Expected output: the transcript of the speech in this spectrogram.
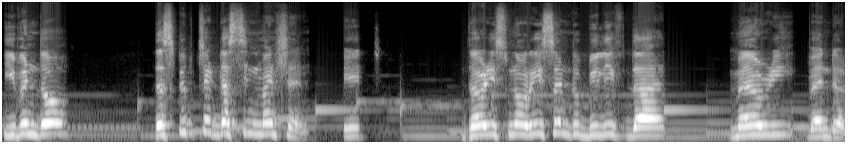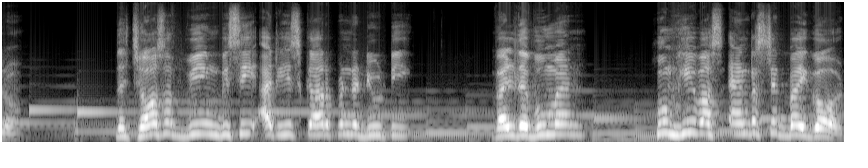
Even though the scripture doesn't mention it, there is no reason to believe that Mary went alone. The Joseph being busy at his carpenter duty, while the woman whom he was entrusted by God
